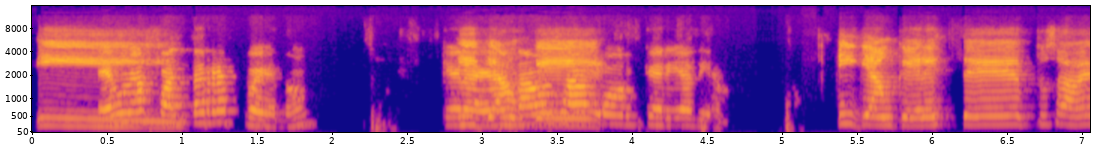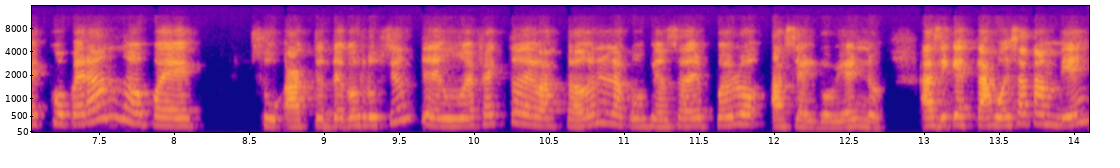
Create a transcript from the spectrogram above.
Y, es una falta de respeto. Que y que aunque, porquería tiempo. Y que aunque él esté, tú sabes, cooperando, pues sus actos de corrupción tienen un efecto devastador en la confianza del pueblo hacia el gobierno. Así que esta jueza también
